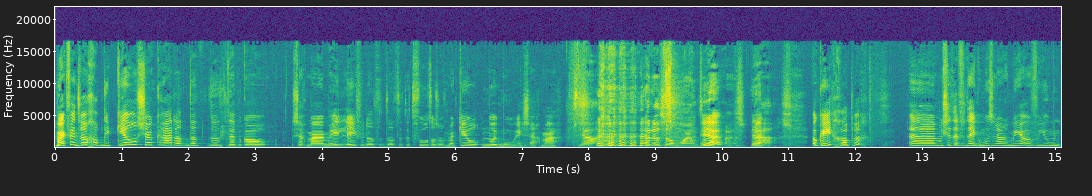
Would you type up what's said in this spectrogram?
Maar ik vind het wel grappig, die keelchakra, dat, dat, dat heb ik al, zeg maar, mijn hele leven, dat, dat het, het voelt alsof mijn keel nooit moe is, zeg maar. Ja, oh, dat is wel mooi om te horen. Ja. ja. Oké, grappig. Um, ik zit even te denken, moeten we nou nog meer over human...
